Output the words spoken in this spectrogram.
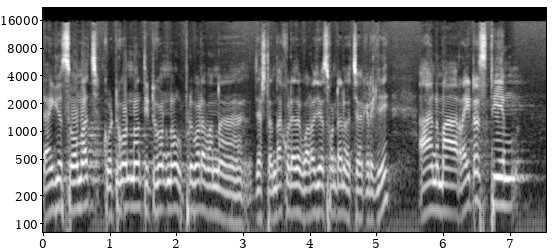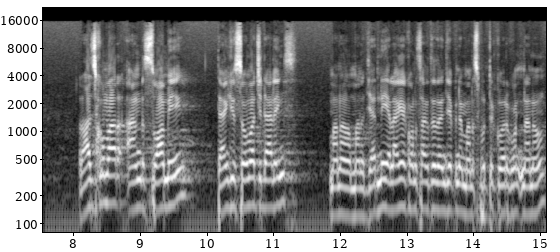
థ్యాంక్ యూ సో మచ్ కొట్టుకుంటున్నాం తిట్టుకుంటున్నాం. ఇప్పుడు కూడా మొన్న జస్ట్ అందాక కూడా ఏదో గొడవ చేసుకుంటానే వచ్చాం ఇక్కడికి. అండ్ మా writers team Raj Kumar and Swamy thank you so much darlings మనం మన జర్నీ ఎలాగే కొనసాగుతుందని చెప్పి నేను మనస్ఫూర్తి కోరుకుంటున్నాను.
